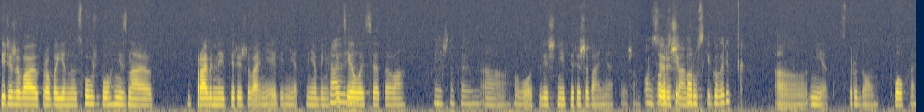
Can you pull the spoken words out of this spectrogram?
переживаю про военную службу, не знаю, правильные переживания или нет. Мне бы не Правильно. хотелось этого. Конечно, правильно. а, вот, лишние переживания тоже. Он по-русски, по-русски говорит? А, нет, с трудом, плохо,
